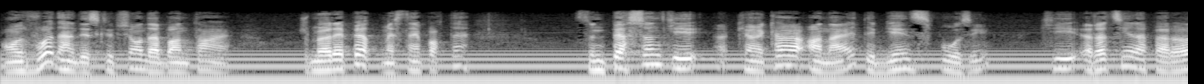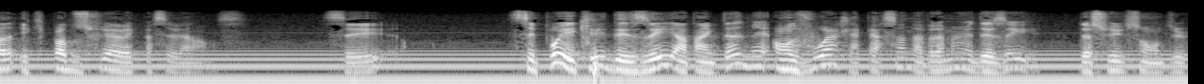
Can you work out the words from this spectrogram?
On le voit dans la description de la bonne terre. Je me répète, mais c'est important. C'est une personne qui, a un cœur honnête et bien disposé, qui retient la parole et qui porte du fruit avec persévérance. C'est c'est pas écrit désir en tant que tel, mais on voit que la personne a vraiment un désir de suivre son Dieu,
